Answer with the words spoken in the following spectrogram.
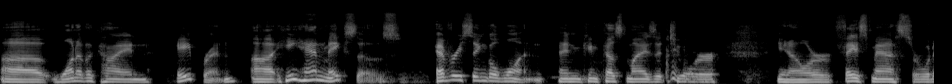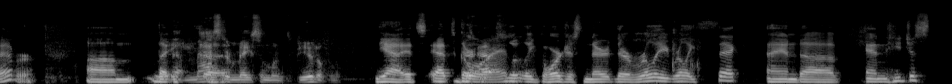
uh, one of a kind apron, uh, he hand makes those, every single one, and can customize it to order, you know, or face masks or whatever. Um, but that he, uh, Master Mason one's beautiful. yeah, it's, it's they're Cool, right? absolutely gorgeous, and they're they're really really thick. And uh, and he just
